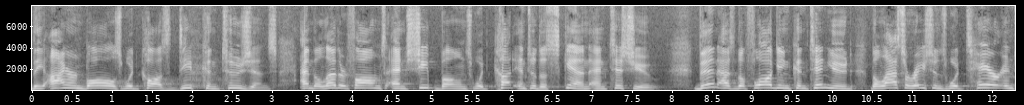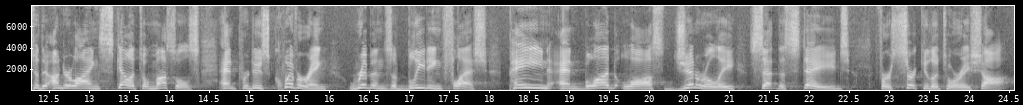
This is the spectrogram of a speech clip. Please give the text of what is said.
the iron balls would cause deep contusions, and the leather thongs and sheep bones would cut into the skin and tissue. Then, as the flogging continued, the lacerations would tear into the underlying skeletal muscles and produce quivering ribbons of bleeding flesh. Pain and blood loss generally set the stage for circulatory shock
